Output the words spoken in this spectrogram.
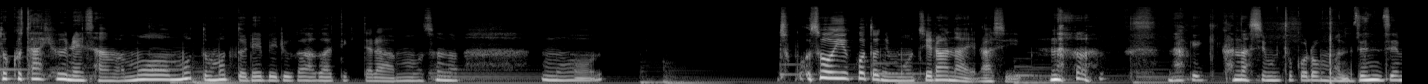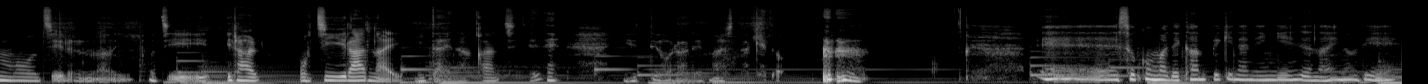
ドクター・ヒューレンさんはもうもっともっとレベルが上がってきたら、もうその、もう、そういうことにも陥らないらしい。嘆き悲しむところも全然もう陥らない、陥ら、陥らないみたいな感じでね、言っておられましたけど。えー、そこまで完璧な人間じゃないので、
